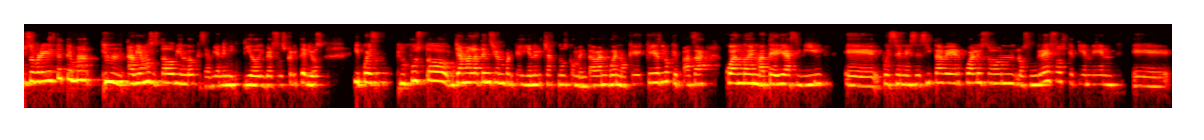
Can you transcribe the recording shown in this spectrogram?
sobre este tema habíamos estado viendo que se habían emitido diversos criterios y pues justo llama la atención porque ahí en el chat nos comentaban, bueno, ¿qué, qué es lo que pasa cuando en materia civil eh, pues se necesita ver cuáles son los ingresos que tienen eh,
